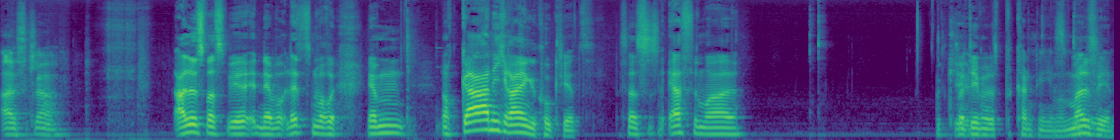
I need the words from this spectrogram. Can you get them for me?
Alles klar. Alles, was wir in der Wo letzten Woche. Wir haben noch gar nicht reingeguckt jetzt. Das ist das erste Mal, Okay. seitdem wir das bekannt gegeben haben. Mal sehen.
